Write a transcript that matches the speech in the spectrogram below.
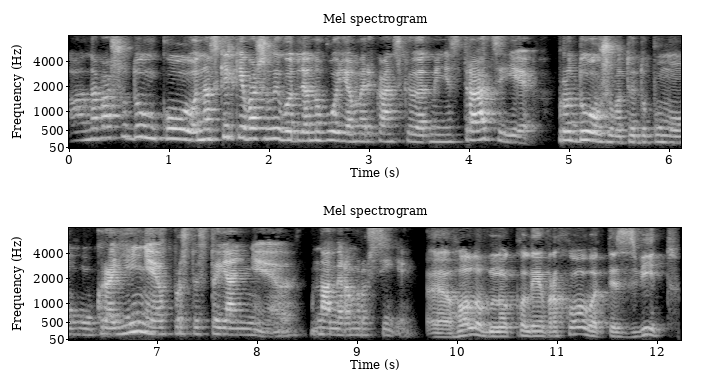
А на вашу думку, наскільки важливо для нової американської адміністрації продовжувати допомогу Україні в протистоянні намірам Росії? Е, Головно, коли враховувати звіт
